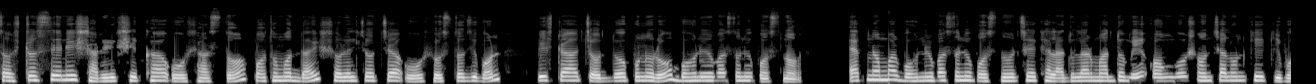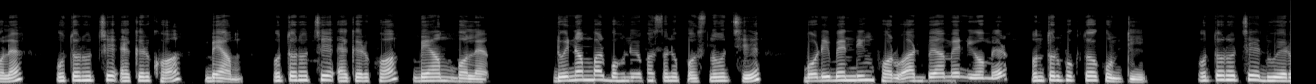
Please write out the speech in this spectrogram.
ষষ্ঠ শ্রেণির শারীরিক শিক্ষা ও স্বাস্থ্য, প্রথম অধ্যায়, শরীরচর্চা ও সুস্থ জীবন, পৃষ্ঠা চোদ্দ, পনেরো বহু নির্বাচনী প্রশ্ন। এক নম্বর বহু নির্বাচনী প্রশ্ন হচ্ছে, খেলাধুলার মাধ্যমে অঙ্গ সঞ্চালনকে কি বলে? উত্তর হচ্ছে একের খ, ব্যায়াম। উত্তর হচ্ছে একের খ, ব্যায়াম বলে। দুই নম্বর বহু নির্বাচনী প্রশ্ন হচ্ছে, বডি বেন্ডিং ফরওয়ার্ড ব্যায়ামের নিয়মের অন্তর্ভুক্ত কোনটি? উত্তর হচ্ছে দুইয়ের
